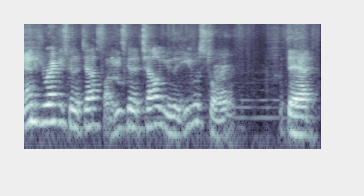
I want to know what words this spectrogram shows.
Andy Jarecki's going to testify. He's going to tell you that he was told that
